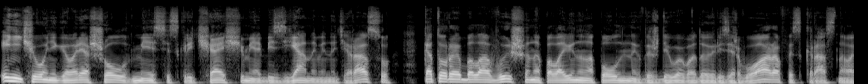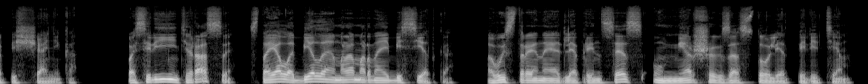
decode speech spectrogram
и, ничего не говоря, шел вместе с кричащими обезьянами на террасу, которая была выше наполовину наполненных дождевой водой резервуаров из красного песчаника. Посередине террасы стояла белая мраморная беседка, выстроенная для принцесс, умерших за сто лет перед тем.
